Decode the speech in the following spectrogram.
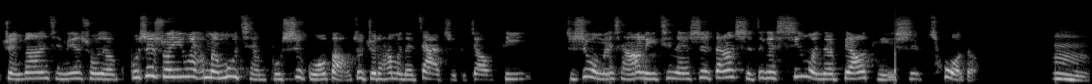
卷刚刚前面说的，不是说因为他们目前不是国宝，就觉得他们的价值比较低。只是我们想要厘清的是，当时这个新闻的标题是错的。嗯，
